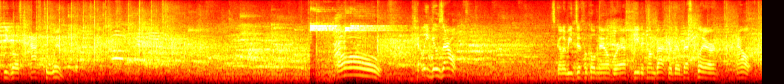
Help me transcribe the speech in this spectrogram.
FD girls have to win. Oh! Kelly goes out. It's gonna be difficult now for FD to come back with their best player out.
